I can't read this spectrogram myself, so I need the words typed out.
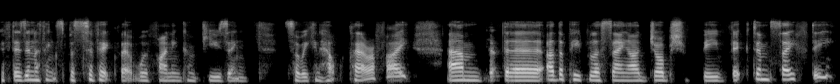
if there's anything specific that we're finding confusing so we can help clarify. Um, Yep. The other people are saying our job should be victim safety.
